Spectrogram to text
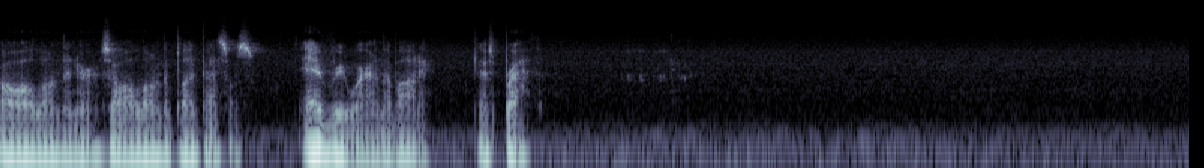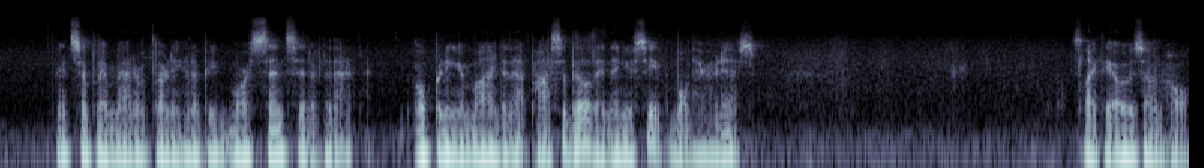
all along the nerves, all along the blood vessels, everywhere in the body. There's breath. It's simply a matter of learning how to be more sensitive to that, opening your mind to that possibility, and then you see, well, there it is. It's like the ozone hole.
